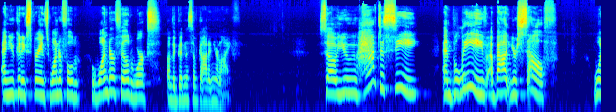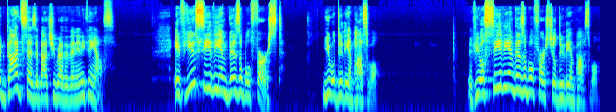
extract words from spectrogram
and you can experience wonderful, wonder filled works of the goodness of God in your life. So you have to see and believe about yourself what God says about you rather than anything else. If you see the invisible first, you will do the impossible. If you'll see the invisible first, you'll do the impossible.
